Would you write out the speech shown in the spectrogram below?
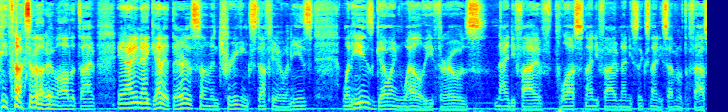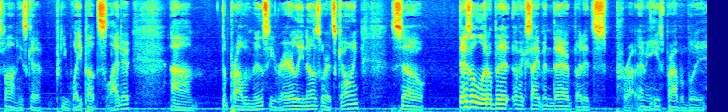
he talks about him all the time, and I mean, I get it. There is some intriguing stuff here when he's when he's going well. He throws 95 plus, 95, 96, 97 with the fastball, and he's got a pretty wipeout slider. Um, the problem is he rarely knows where it's going, so there's a little bit of excitement there, but it's pro- I mean, he's probably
